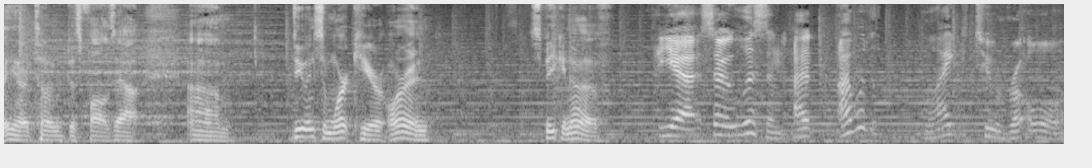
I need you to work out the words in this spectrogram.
you know, tongue just falls out. Um, doing some work here, Oren. Speaking of, Yeah, so listen, I I would like to roll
